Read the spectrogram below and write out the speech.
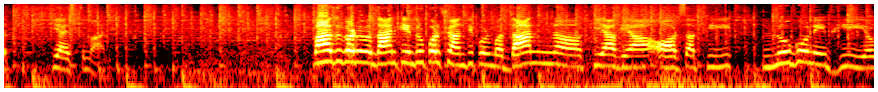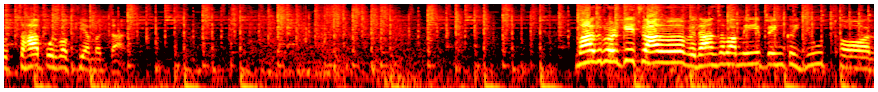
किया इस्तेमाल। बहादुरगढ़ में मतदान केंद्रों पर शांतिपूर्ण मतदान किया गया और साथ ही लोगों ने भी उत्साहपूर्वक किया मतदान। बहादुरगढ़ के चार विधानसभा में पिंक यूथ और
